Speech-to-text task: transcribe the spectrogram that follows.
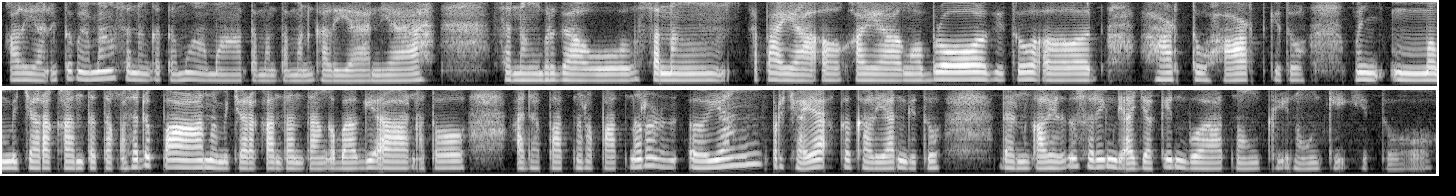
kalian itu memang senang ketemu sama teman-teman kalian ya. Senang bergaul senang apa ya uh, kayak ngobrol gitu uh, heart to heart gitu. Men membicarakan tentang masa depan membicarakan tentang kebahagiaan atau ada partner-partner uh, yang percaya ke kalian gitu. Dan kalian itu sering diajakin buat nongki nongki gitu.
